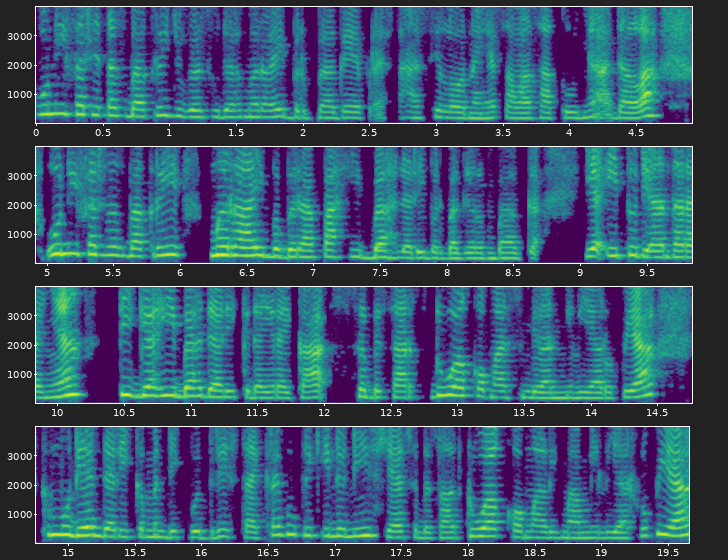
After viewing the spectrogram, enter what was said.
Universitas Bakri juga sudah meraih berbagai prestasi loh. Nah, ya, salah satunya adalah Universitas Bakri meraih beberapa hibah dari berbagai lembaga, yaitu di antaranya tiga hibah dari Kedai Reka sebesar 2,9 miliar rupiah, kemudian dari Kemendikbudristek Republik Indonesia sebesar 2,5 miliar rupiah,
